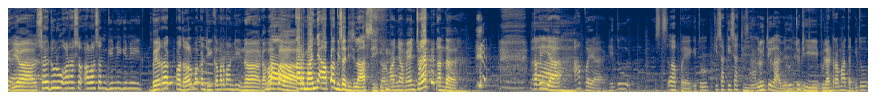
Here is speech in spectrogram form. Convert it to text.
Iya, saya dulu alasan, alasan gini gini berak padahal makan di kamar mandi. Nah, gak Nah, apa-apa. karmanya apa bisa dijelasin. Karmanya mencret Anda. Tapi ya apa ya? Gitu apa ya gitu kisah-kisah di lucu lah biasanya. lucu di bulan Ramadan gitu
